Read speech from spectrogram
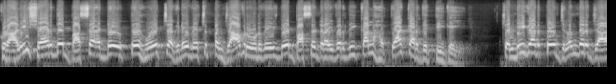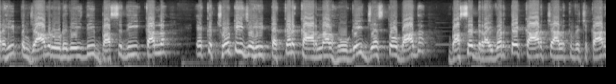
ਕੁਰਾਲੀ ਸ਼ਹਿਰ ਦੇ ਬੱਸ ਅੱਡੇ ਉੱਤੇ ਹੋਏ ਝਗੜੇ ਵਿੱਚ ਪੰਜਾਬ ਰੋਡਵੇਜ਼ ਦੇ ਬੱਸ ਡਰਾਈਵਰ ਦੀ ਕੱਲ ਹੱਤਿਆ ਕਰ ਦਿੱਤੀ ਗਈ। ਚੰਡੀਗੜ੍ਹ ਤੋਂ ਜਲੰਧਰ ਜਾ ਰਹੀ ਪੰਜਾਬ ਰੋਡਵੇਜ਼ ਦੀ ਬੱਸ ਦੀ ਕੱਲ ਇੱਕ ਛੋਟੀ ਜਿਹੀ ਟੱਕਰ ਕਾਰ ਨਾਲ ਹੋ ਗਈ, ਜਿਸ ਤੋਂ ਬਾਅਦ ਬੱਸ ਡਰਾਈਵਰ ਤੇ ਕਾਰ ਚਾਲਕ ਵਿਚਕਾਰ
